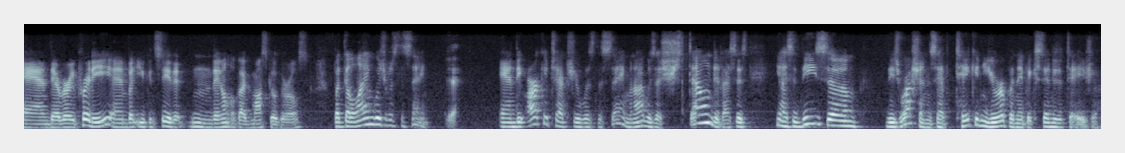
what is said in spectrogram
and they're very pretty. And but you can see that mm, they don't look like Moscow girls. But the language was the same. Yeah. And the architecture was the same, and I was astounded. I says, "Yeah," I said these um, these Russians have taken Europe and they've extended it to Asia,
